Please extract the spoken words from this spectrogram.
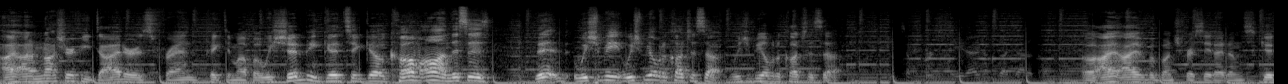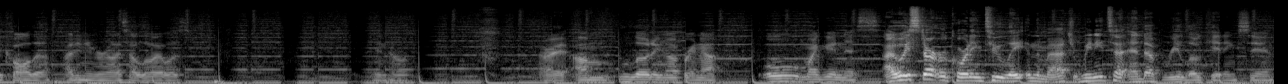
I, I'm not sure if he died or his friend picked him up, but we should be good to go. Come on, this is, we should be, we should be able to clutch this up. We should be able to clutch this up. Oh, I, I have a bunch of first aid items. Good call though. I didn't even realize how low I was in health. All right, I'm loading up right now. Oh my goodness. I always start recording too late in the match. We need to end up relocating soon.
